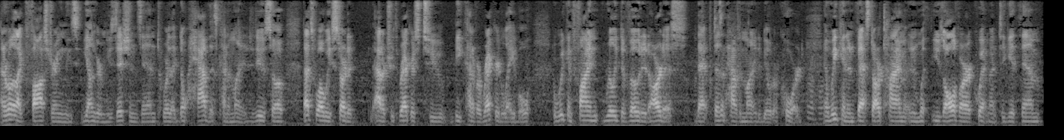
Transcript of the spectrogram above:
And I really like fostering these younger musicians in to where they don't have this kind of money to do. So that's why we started Out of Truth Records to be kind of a record label where we can find really devoted artists that doesn't have the money to be able to record, mm-hmm. and we can invest our time and with use all of our equipment to get them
